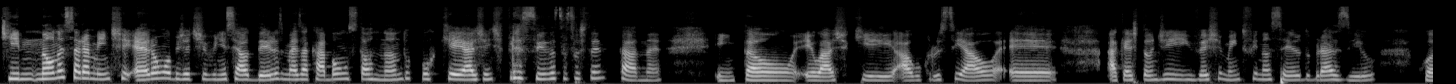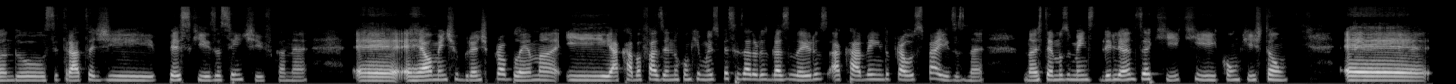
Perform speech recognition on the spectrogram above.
que não necessariamente eram o objetivo inicial deles, mas acabam se tornando porque a gente precisa se sustentar, né? Então, eu acho que algo crucial é a questão de investimento financeiro do Brasil quando se trata de pesquisa científica, né? É, é, realmente um grande problema e acaba fazendo com que muitos pesquisadores brasileiros acabem indo para outros países, né? Nós temos mentes brilhantes aqui que conquistam é,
